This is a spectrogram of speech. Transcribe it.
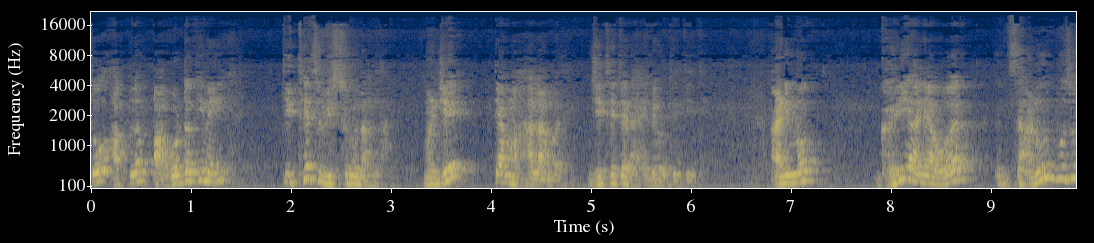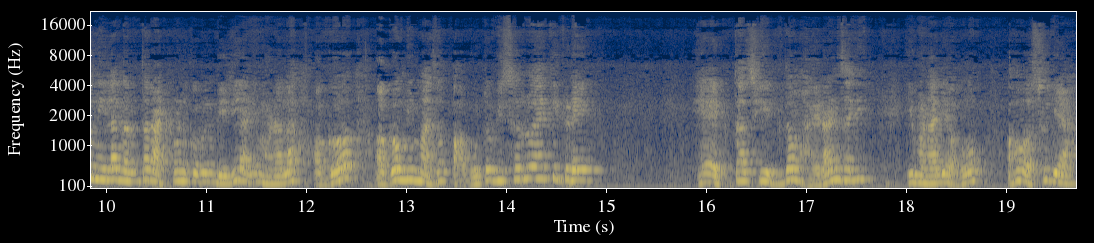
तो आपलं पागोटं की नाही तिथेच विसरून आला. म्हणजे त्या महालामध्ये जिथे ते राहिले होते तिथे. आणि मग घरी आल्यावर जाणून बुजून हिला नंतर आठवण करून दिली आणि म्हणाला अगं अगं मी माझं पागोटं विसरलो आहे तिकडे. हे ऐकताच ही एकदम हैराण झाली. ही म्हणाली अहो अहो असू द्या.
